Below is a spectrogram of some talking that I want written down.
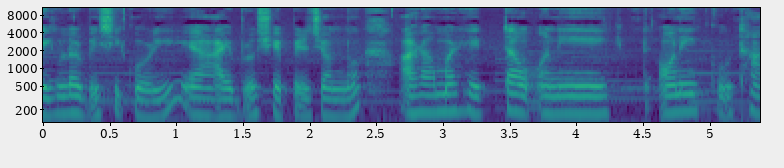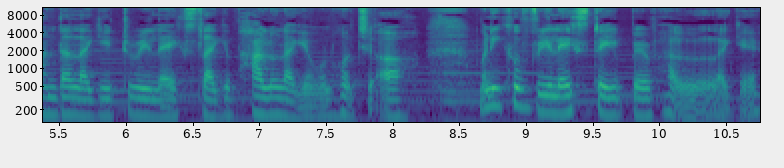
রেগুলার বেশি করি আইব্রো শেপের জন্য। আর আমার হেডটা অনেক অনেক অনেক ঠান্ডা লাগে, একটু রিল্যাক্স লাগে, ভালো লাগে মনে হচ্ছে, আহ মানে খুব রিল্যাক্স টাইপের ভালো লাগে।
